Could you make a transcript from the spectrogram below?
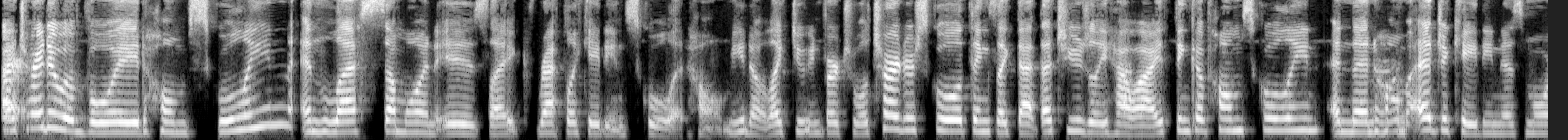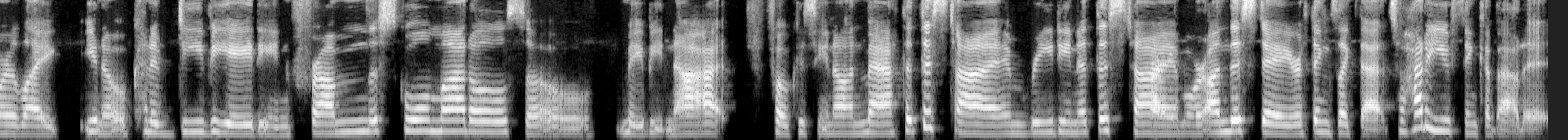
I try to avoid homeschooling unless someone is like replicating school at home, you know, like doing virtual charter school, things like that. That's usually how I think of homeschooling, and then Mhm. home educating is more like you know, kind of deviating from the school model. So maybe not focusing on math at this time, reading at this time, or on this day, or things like that. So, how do you think about it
